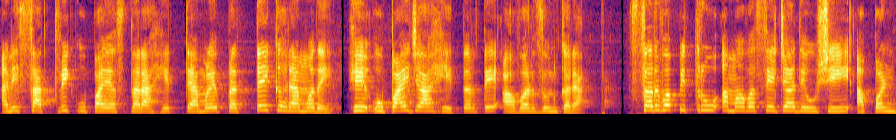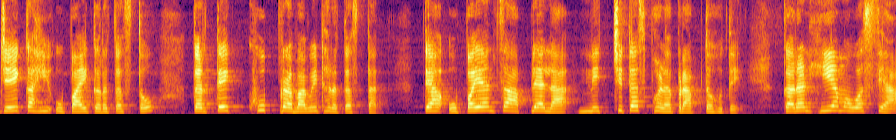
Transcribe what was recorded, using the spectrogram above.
आणि सात्विक उपाय असणार आहेत. त्यामुळे प्रत्येक घरामध्ये हे उपाय जे आहेत तर ते आवर्जून करा. सर्व पितृ अमावस्येच्या दिवशी आपण जे काही उपाय करत असतो तर ते खूप प्रभावी ठरत असतात. त्या उपायांचा आपल्याला निश्चितच फळं प्राप्त होते. कारण ही अमावस्या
